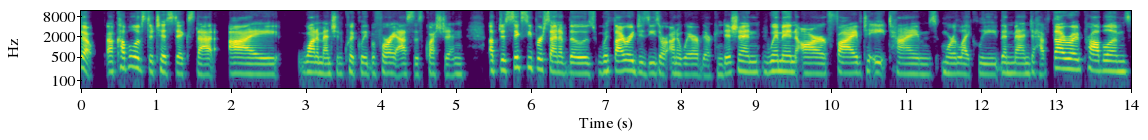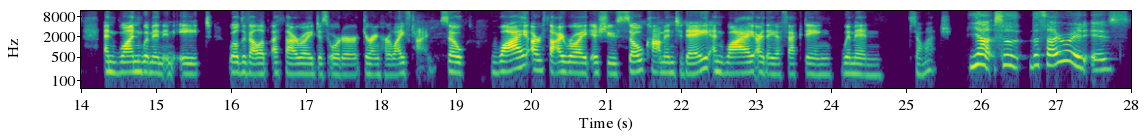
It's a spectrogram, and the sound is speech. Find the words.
So, a couple of statistics that I want to mention quickly before I ask this question. Up to 60% of those with thyroid disease are unaware of their condition. Women are five to eight times more likely than men to have thyroid problems, and one woman in eight will develop a thyroid disorder during her lifetime. So, why are thyroid issues so common today, and why are they affecting women so much? Yeah, so the thyroid is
